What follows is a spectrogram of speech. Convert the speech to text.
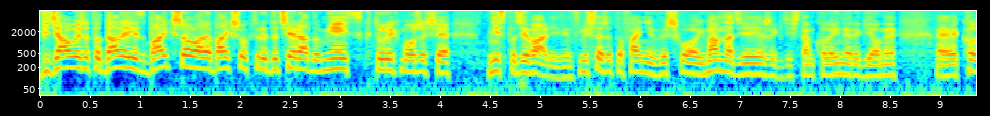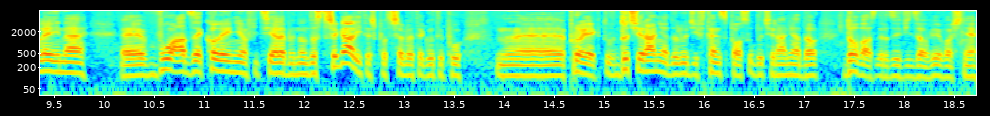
widziały, że to dalej jest bike show, ale bike show, który dociera do miejsc, których może się nie spodziewali, więc myślę, że to fajnie wyszło i mam nadzieję, że gdzieś tam kolejne regiony, e, kolejne e, władze, kolejni oficjele będą dostrzegali też potrzebę tego typu e, projektów, docierania do ludzi w ten sposób, docierania do, do Was, drodzy widzowie, właśnie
